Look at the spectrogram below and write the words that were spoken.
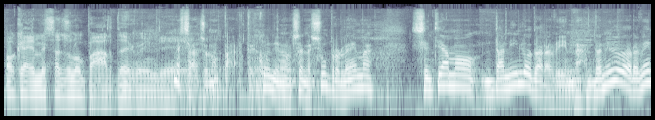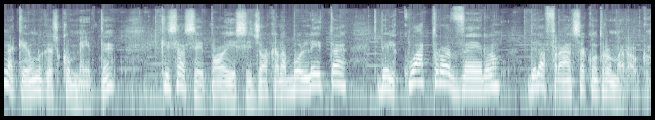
Ok, il messaggio non parte, quindi. Il messaggio non parte, quindi non c'è nessun problema. Sentiamo Danilo da Ravenna. Danilo da Ravenna che è uno che scommette, chissà se poi si gioca la bolletta del 4-0 della Francia contro il Marocco.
